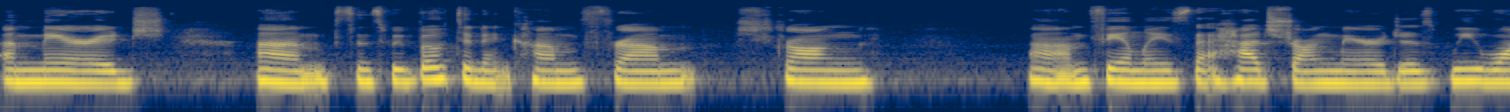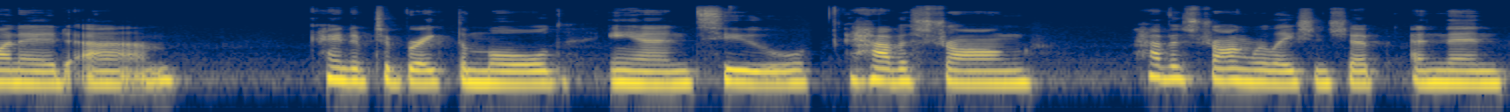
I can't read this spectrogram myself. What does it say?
a marriage um, since we both didn't come from strong um, families that had strong marriages. We wanted um, kind of to break the mold and to have a strong have a strong relationship and then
